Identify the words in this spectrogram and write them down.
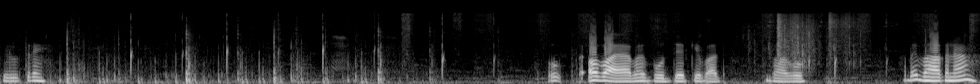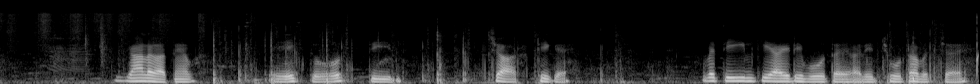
फिर उतरे। अब आया भाई बहुत देर के बाद। भागो। अबे भागना यहाँ लगाते हैं अब। एक, दो, तीन, चार। ठीक है। अबे तीन की आईडी बहुत है यार, ये छोटा बच्चा है।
